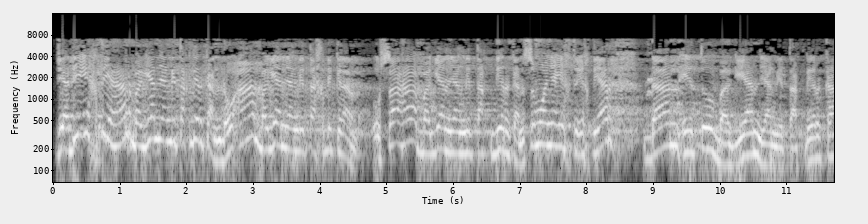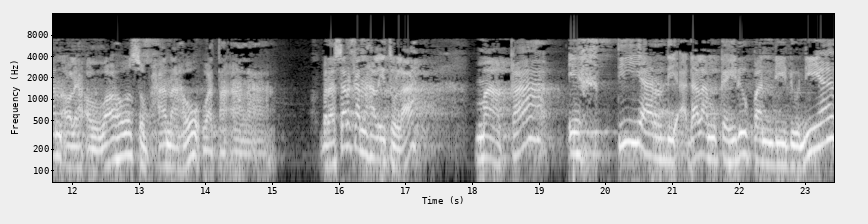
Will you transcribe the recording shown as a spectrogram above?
Jadi ikhtiar bagian yang ditakdirkan, doa bagian yang ditakdirkan, usaha bagian yang ditakdirkan, semuanya ikhtiar dan itu bagian yang ditakdirkan oleh Allah Subhanahu wa taala. Berdasarkan hal itulah maka ikhtiar di dalam kehidupan di dunia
